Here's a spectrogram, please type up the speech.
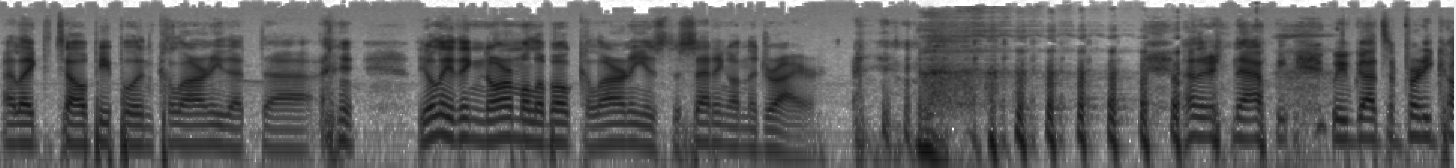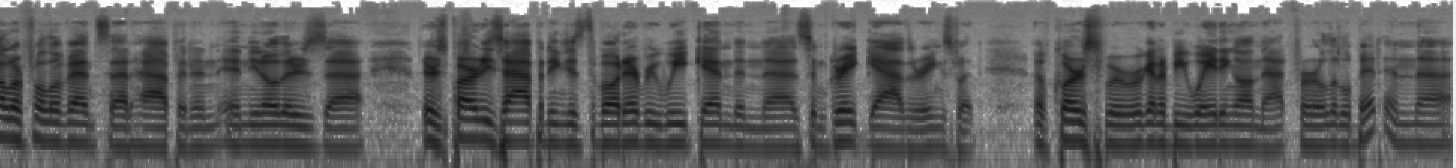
I like to tell people in killarney that uh, the only thing normal about killarney is the setting on the dryer. Other than that we, we've got some pretty colorful events that happen and, and you know there's uh, there's parties happening just about every weekend and uh, some great gatherings but of course we're, we're going to be waiting on that for a little bit and uh,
